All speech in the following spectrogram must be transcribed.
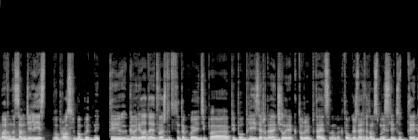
Ладно, на самом деле есть вопрос любопытный. Ты говорила до этого, что ты такой, типа, people pleaser, да, человек, который пытается там как-то угождать в этом смысле. И тут ты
